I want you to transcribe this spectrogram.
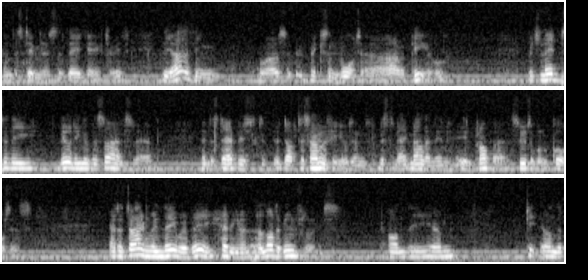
and the stimulus that they gave to it. The other thing was bricks and mortar, our appeal, which led to the building of the science lab and established Dr. Summerfield and Mr. Macmillan in, in proper, suitable quarters at a time when they were very having a, a lot of influence on the um, on the,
